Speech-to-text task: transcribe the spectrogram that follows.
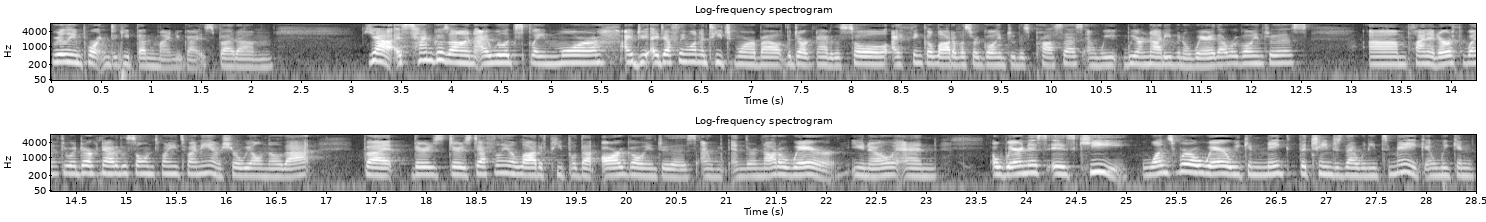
really important to keep that in mind you guys. But um yeah as time goes on i will explain more. I do i definitely want to teach more about the dark night of the soul. I think a lot of us are going through this process and we we are not even aware that we're going through this. Um, planet earth went through a dark night of the soul in 2020 i'm sure we all know that but there's there's definitely a lot of people that are going through this and and they're not aware you know and awareness is key. Once we're aware we can make the changes that we need to make and we can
